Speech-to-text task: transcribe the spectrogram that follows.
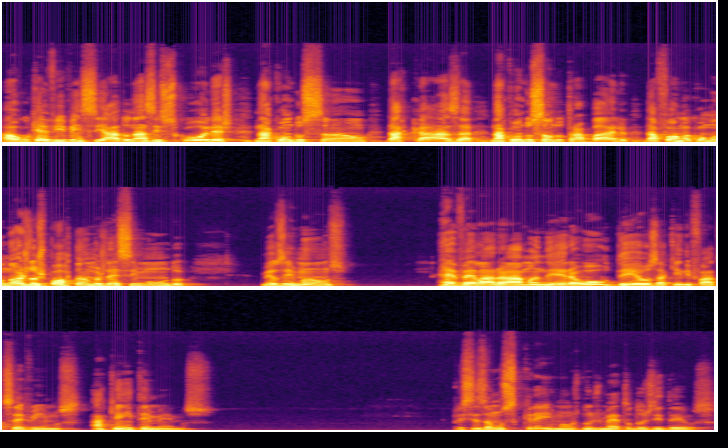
algo que é vivenciado nas escolhas, na condução da casa, na condução do trabalho, da forma como nós nos portamos nesse mundo. Meus irmãos, revelará a maneira ou Deus a quem de fato servimos, a quem tememos. Precisamos crer, irmãos, nos métodos de Deus.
